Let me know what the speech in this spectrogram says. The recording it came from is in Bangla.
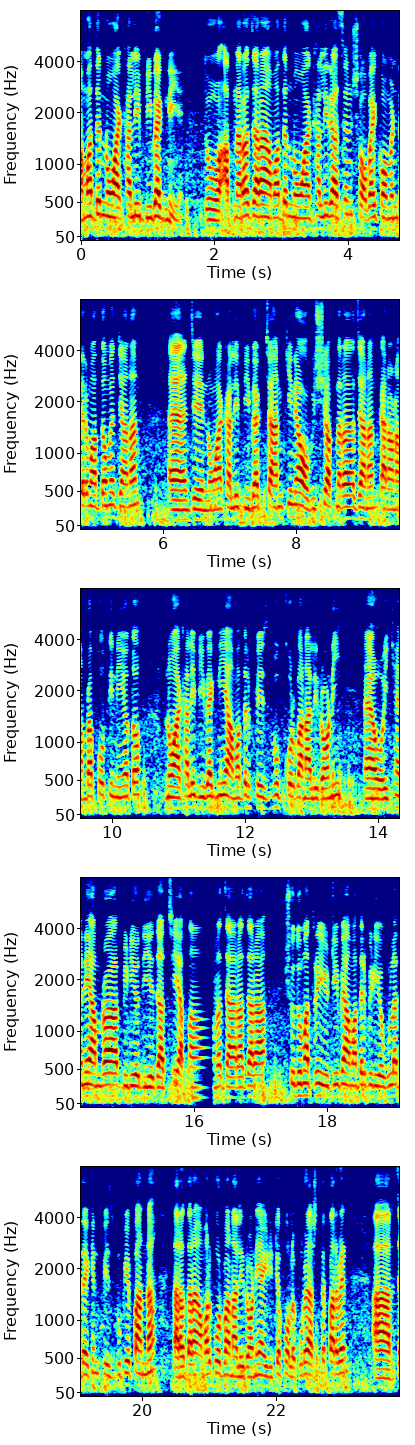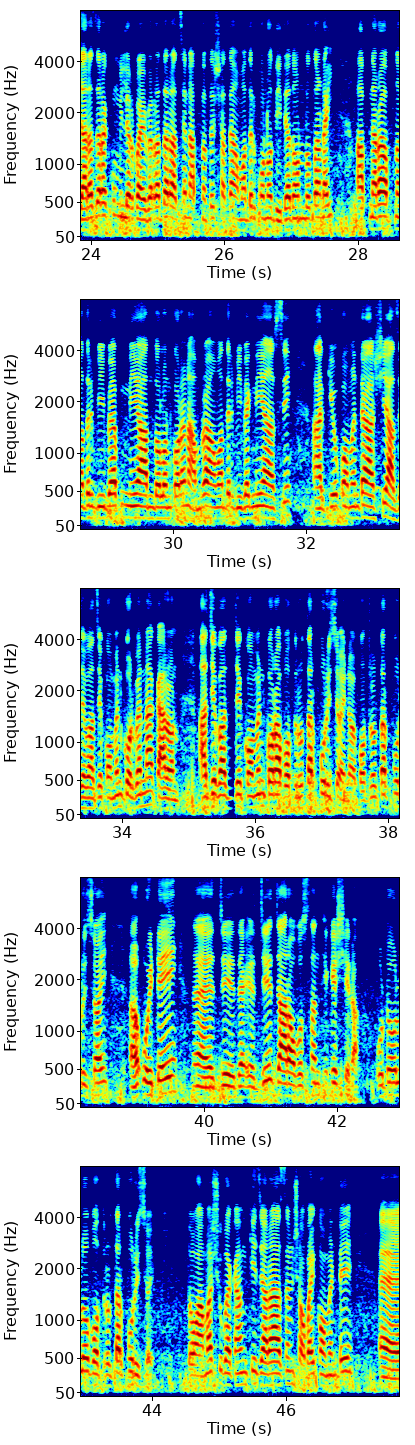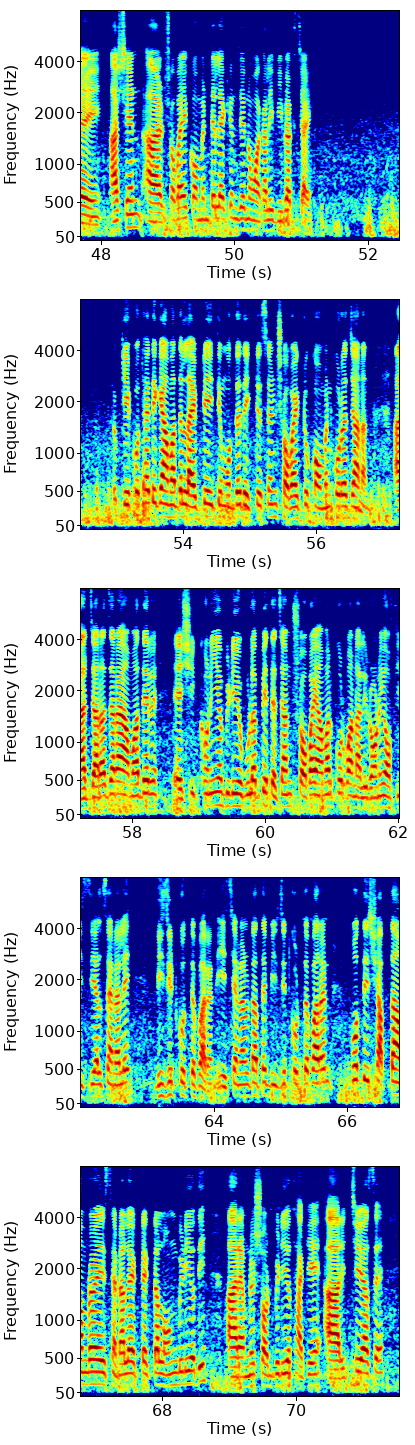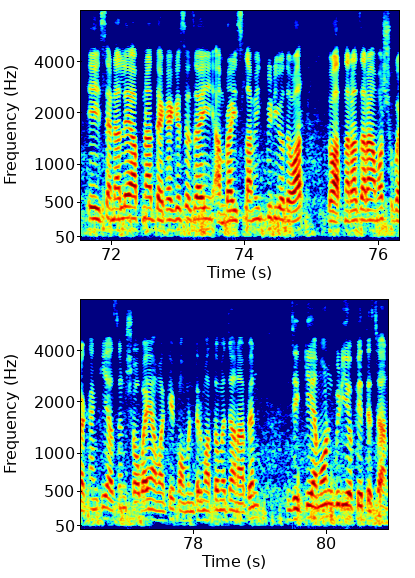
আমাদের নোয়াখালী বিভাগ নিয়ে। তো আপনারা যারা আমাদের নোয়াখালীর আছেন, সবাই কমেন্টের মাধ্যমে জানান যে নোয়াখালী বিভাগ চান কি না অবশ্যই আপনারা জানান, কারণ আমরা প্রতিনিয়ত নোয়াখালী বিভাগ নিয়ে আমাদের ফেসবুক কোরবান আলী রনি ওইখানে আমরা ভিডিও দিয়ে যাচ্ছি। আপনারা যারা যারা শুধুমাত্র ইউটিউবে আমাদের ভিডিওগুলো দেখেন ফেসবুকে পান না, তারা তারা আমার কোরবান আলী রনি আইডিটা ফলো করে আসতে পারবেন। আর যারা যারা কুমিল্লার ভাই বেড়াদার আছেন, আপনাদের সাথে আমাদের কোনো দ্বিধাদ্বন্দ্বতা নাই। আপনারা আপনাদের বিভাগ নিয়ে আন্দোলন করেন, আমরা আমাদের বিভাগ নিয়ে আসি। আর কেউ কমেন্টে আসি, আজে বাজে কমেন্ট করবেন না, কারণ আজে বাজে কমেন্ট করা ভদ্রতার পরিচয় নয়। ভদ্রতার পরিচয় ওইটাই যে যে যার অবস্থান থেকে সেরা। ওটা হলো ভদ্রতার পরিচয়। তো আমার শুভাকাঙ্ক্ষী যারা আছেন, সবাই কমেন্টে আসেন আর সবাই কমেন্টে লেখেন যে নোয়াখালী বিভাগ চায়। তো কে কোথায় থেকে আমাদের লাইভটা ইতিমধ্যে দেখতেছেন, সবাই একটু কমেন্ট করে জানান। আর যারা যারা আমাদের শিক্ষণীয় ভিডিওগুলো পেতে চান, সবাই আমার কোরবান আলী রনি অফিসিয়াল চ্যানেলে ভিজিট করতে পারেন। এই চ্যানেলটাতে ভিজিট করতে পারেন। প্রতি সপ্তাহে আমরা এই চ্যানেলে একটা একটা লং ভিডিও দিই। আর এমনি শর্ট ভিডিও থাকে। আর ইচ্ছে আছে, এই চ্যানেলে আপনার দেখা গেছে যাই আমরা ইসলামিক ভিডিও দেওয়ার। তো আপনারা যারা আমার শুভাকাঙ্ক্ষী আছেন, সবাই আমাকে কমেন্টের মাধ্যমে জানাবেন যে কেমন ভিডিও পেতে চান।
